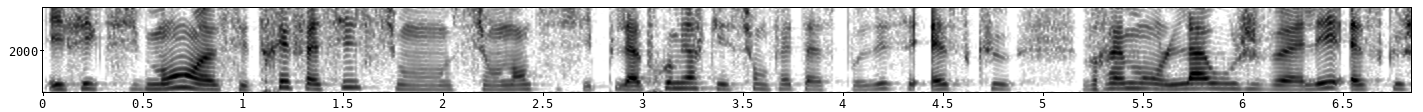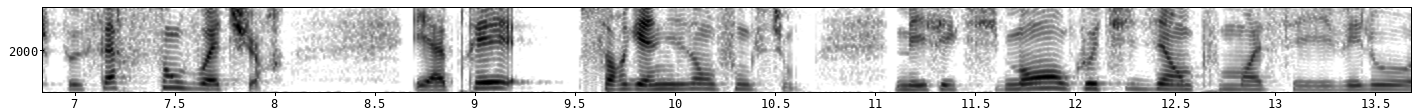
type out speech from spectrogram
effectivement, c'est très facile si on, si on anticipe. La première question en fait à se poser, c'est est-ce que vraiment là où je veux aller, est-ce que je peux faire sans voiture? Et après, s'organiser en fonction. Mais effectivement, au quotidien, pour moi, c'est vélo,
